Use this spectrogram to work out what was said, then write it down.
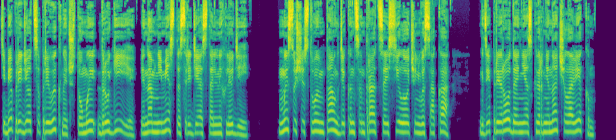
Тебе придется привыкнуть, что мы другие, и нам не место среди остальных людей. Мы существуем там, где концентрация силы очень высока, где природа не осквернена человеком,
